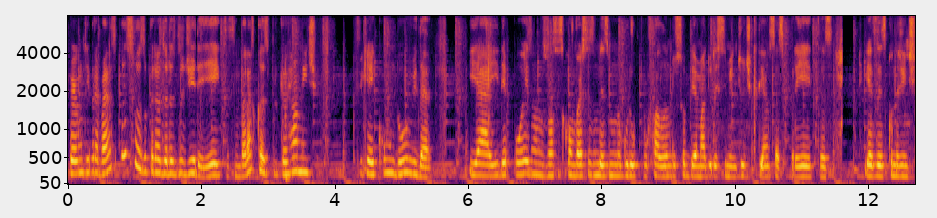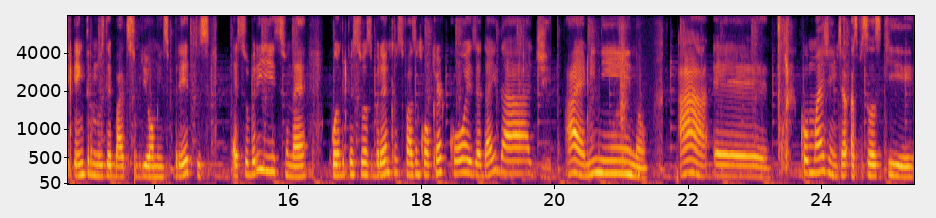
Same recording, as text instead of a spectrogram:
perguntei para várias pessoas, operadoras do direito, assim, várias coisas, porque eu realmente fiquei com dúvida. E aí, depois, nas nossas conversas mesmo no grupo, falando sobre amadurecimento de crianças pretas, e às vezes quando a gente entra nos debates sobre homens pretos, é sobre isso, né? Quando pessoas brancas fazem qualquer coisa, é da idade. Ah, é menino. Ah, é. Como é, gente? As pessoas que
